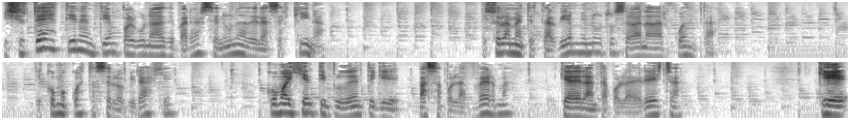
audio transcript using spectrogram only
Y si ustedes tienen tiempo alguna vez de pararse en una de las esquinas y solamente estar 10 minutos, se van a dar cuenta de cómo cuesta hacer los virajes, cómo hay gente imprudente que pasa por las vermas, que adelanta por la derecha, que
